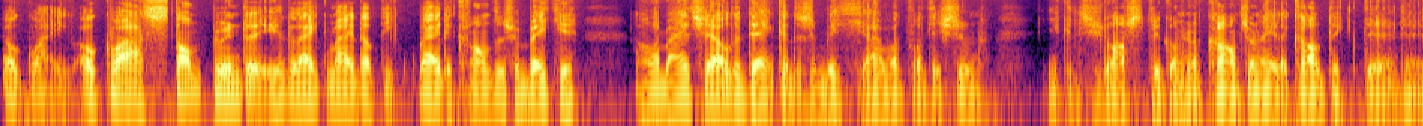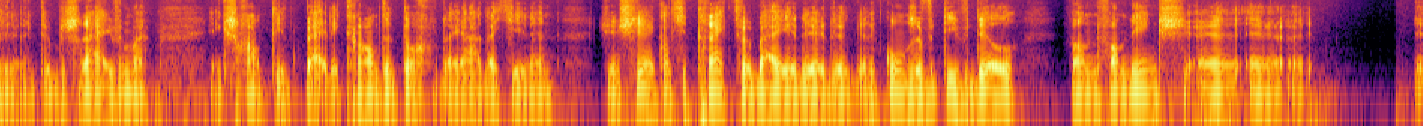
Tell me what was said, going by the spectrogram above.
ook, qua, ook qua standpunten het lijkt mij dat die beide kranten zo'n beetje allebei hetzelfde denken. Dus een beetje, ja, wat, wat is toen... Je kunt, het is lastig om zo'n krant, zo'n hele krant te, te, beschrijven. Maar ik schat dit beide kranten toch, nou ja, dat je een, een cirkeltje trekt waarbij je de, de, de conservatieve deel van, van links uh, uh, uh,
